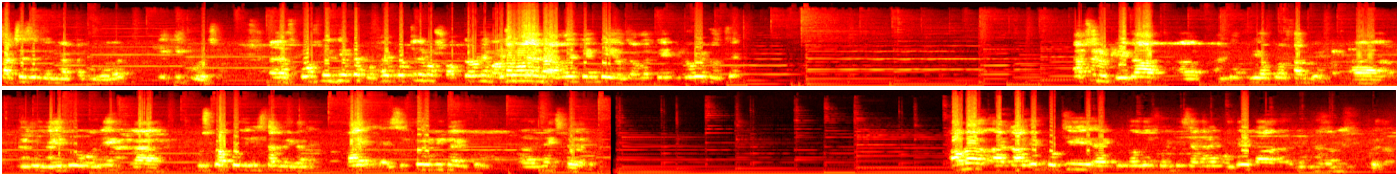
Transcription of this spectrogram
সাকসেসের জন্য একটা ফুটবলার কি কি করেছে? স্পোর্টস মিউজিয়ামটা কোথায় করছেন এবং সব ধরনের মনে হয় দেখা- আমাদের টেন্টেই হচ্ছে আমাদের রিনোভেট হচ্ছে। অ্যাবসলিউটলি এটা একদম ফ্রি অফ কস্ট থাকবে। কিন্তু যেহেতু অনেক আহ, দুষ্প্রাপ্য জিনিস থাকবে এখানে তাই সিকিউরিটিটা একটু নেক্সট লেভেলে আমরা টার্গেট করছি টু থাউজেন্ড টোয়েন্টি সেভেনের মধ্যে এটা করে দেওয়া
